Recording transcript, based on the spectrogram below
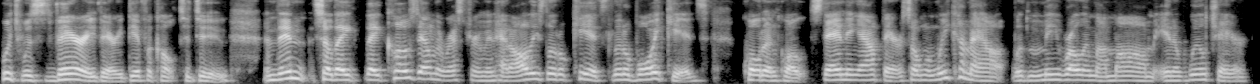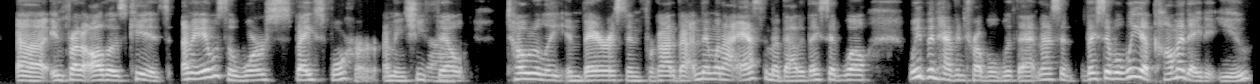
which was very, very difficult to do. And then so they they closed down the restroom and had all these little kids, little boy kids, quote unquote, standing out there. So when we come out with me rolling my mom in a wheelchair, uh, in front of all those kids. I mean, it was the worst space for her. I mean, she yeah. felt totally embarrassed and forgot about. It. And then when I asked them about it, they said, "Well, we've been having trouble with that." And I said, "They said, well, we accommodated you."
